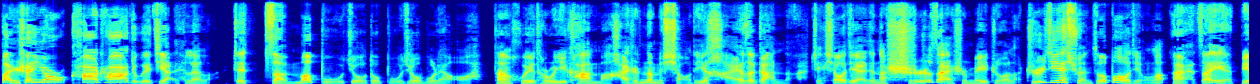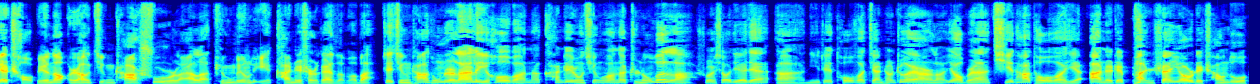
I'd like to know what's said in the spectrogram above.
半山腰咔嚓就给剪下来了。这怎么补救都补救不了啊！但回头一看吧，还是那么小的一孩子干的。这小姐姐呢，实在是没辙了，直接选择报警了。哎，咱也别吵别闹，让警察叔叔来了评评理，看这事儿该怎么办。这警察同志来了以后吧，那看这种情况，那只能问了，说小姐姐啊，你这头发剪成这样了，要不然其他头发也按着这半山腰这长度。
